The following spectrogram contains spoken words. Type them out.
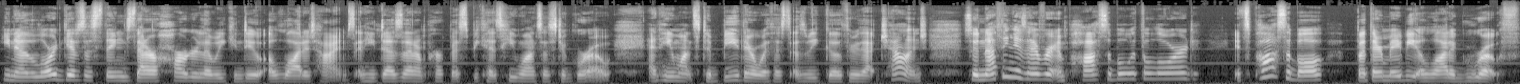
you know, the Lord gives us things that are harder than we can do a lot of times. And He does that on purpose because He wants us to grow and He wants to be there with us as we go through that challenge. So nothing is ever impossible with the Lord. It's possible, but there may be a lot of growth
